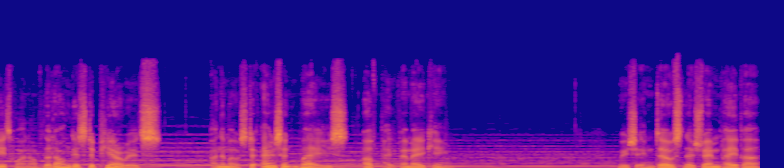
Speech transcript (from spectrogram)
is one of the longest periods and the most ancient ways of paper making, which endows the Xuan paper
